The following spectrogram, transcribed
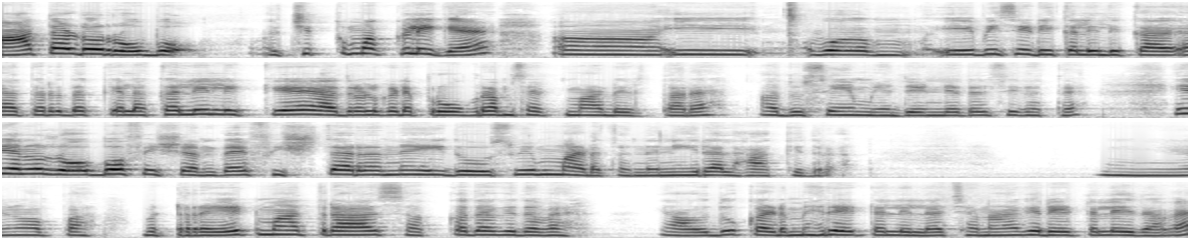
ಮಾತಾಡೋ ರೋಬೋ ಚಿಕ್ಕ ಮಕ್ಕಳಿಗೆ ಈ ಎ ಬಿ ಸಿ ಡಿ ಕಲೀಲಿಕ್ಕೆ ಆ ಥರದಕ್ಕೆಲ್ಲ ಕಲೀಲಿಕ್ಕೆ ಅದರೊಳಗಡೆ ಪ್ರೋಗ್ರಾಮ್ ಸೆಟ್ ಮಾಡಿರ್ತಾರೆ. ಅದು ಸೇಮ್ ಇದು ಇಂಡಿಯಾದಲ್ಲಿ ಸಿಗತ್ತೆ. ಇದೇನು ರೋಬೋ ಫಿಶ್ ಅಂತೆ. ಫಿಶ್ ಥರನೇ ಇದು ಸ್ವಿಮ್ ಮಾಡತ್ತಂತೆ ನೀರಲ್ಲಿ ಹಾಕಿದ್ರೆ. ಏನೋ ಅಪ್ಪ ಬಟ್ ರೇಟ್ ಮಾತ್ರ ಸಕ್ಕದಾಗಿದ್ದಾವೆ ಯಾವುದು ಕಡಿಮೆ ರೇಟಲ್ಲಿಲ್ಲ ಚೆನ್ನಾಗಿ ರೇಟಲ್ಲೇ ಇದ್ದಾವೆ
